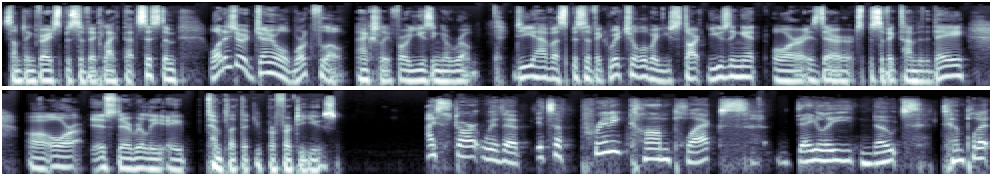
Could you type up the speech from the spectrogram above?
something very specific like that system. What is your general workflow actually for using your Roam? Do you have a specific ritual where you start using it, or is there a specific time of the day, uh, or is there really a template that you prefer to use? I start with a, it's a pretty complex daily notes template.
